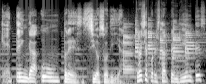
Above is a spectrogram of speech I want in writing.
Que tenga un precioso día. Gracias por estar pendientes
